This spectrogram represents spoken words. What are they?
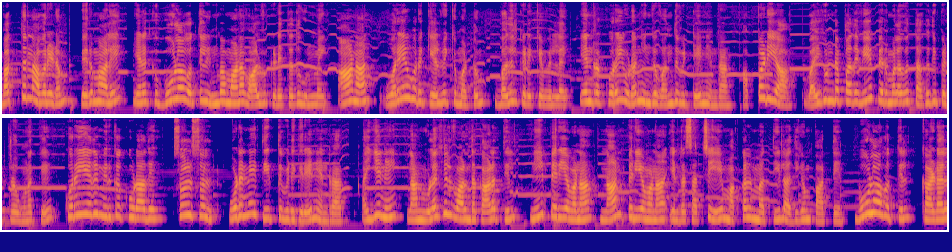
பக்தன் அவரிடம் பெருமாளே எனக்கு பூலோகத்தில் இன்பமான வாழ்வு கிடைத்தது உண்மை. ஆனால் ஒரே ஒரு கேள்விக்கு மட்டும் பதில் கிடைக்கவில்லை என்ற குறையுடன் இங்கு வந்துவிட்டேன் என்றான். அப்படியா? வைகுண்ட பதவியே பெருமளவு தகுதி பெற்ற உனக்கு குறையேதும் இருக்கக்கூடாதே. சொல் சொல். உடனே தீர்த்து விடுகிறேன் என்றார். ஐயனே நான் உலகில் வாழ்ந்த காலத்தில் நீ பெரியவனா நான் பெரியவனா என்ற சர்ச்சையை மக்கள் மத்தியில் அதிகம் பார்த்தேன். பூலோகத்தில் கடல்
